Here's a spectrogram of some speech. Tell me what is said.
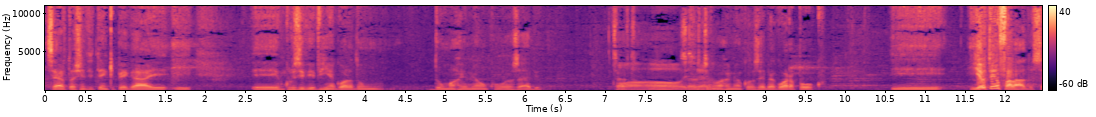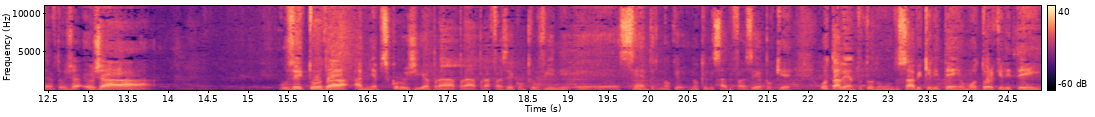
certo? A gente tem que pegar e, e, e inclusive vim agora de, um, de uma reunião com o Eusébio, certo? Oh, certo? Tive uma reunião com o Eusébio agora há pouco. E, e eu tenho falado, certo? Eu já, eu já usei toda a minha psicologia para fazer com que o Vini eh, eh, se entre no que, no que ele sabe fazer, porque o talento todo mundo sabe que ele tem, o motor que ele tem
